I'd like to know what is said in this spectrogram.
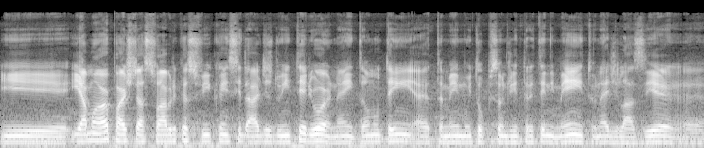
E, e, a maior parte das fábricas fica em cidades do interior, né? Então não tem é, também muita opção de entretenimento, né? De lazer. É,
